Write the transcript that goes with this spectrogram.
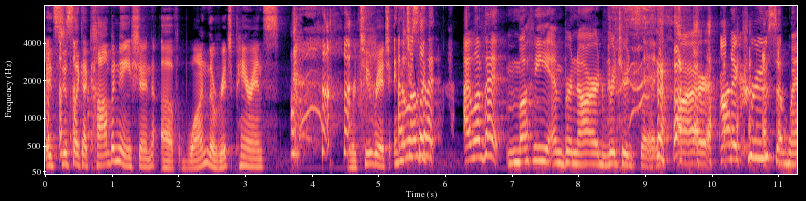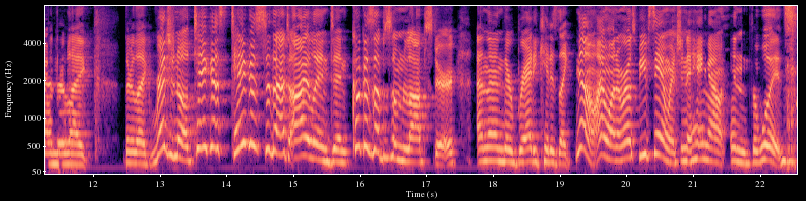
it's just like a combination of one, the rich parents we're too rich, and it's just like. That. I love that Muffy and Bernard Richardson are on a cruise somewhere, and they're like, they're like, Reginald, take us, take us to that island and cook us up some lobster. And then their bratty kid is like, No, I want a roast beef sandwich and to hang out in the woods.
